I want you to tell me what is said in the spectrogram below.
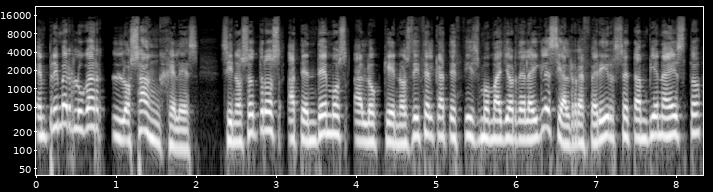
en primer lugar los ángeles, Si nosotros atendemos a lo que nos dice el Catecismo Mayor de la Iglesia al referirse también a esto,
